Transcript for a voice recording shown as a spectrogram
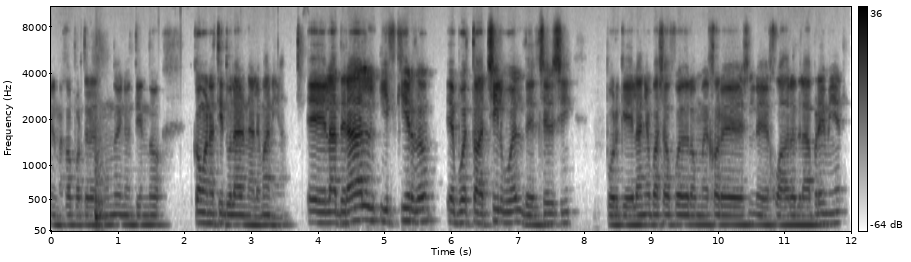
el mejor portero del mundo y no entiendo cómo no es titular en Alemania. Eh, lateral izquierdo he puesto a Chilwell del Chelsea porque el año pasado fue de los mejores eh, jugadores de la Premier,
